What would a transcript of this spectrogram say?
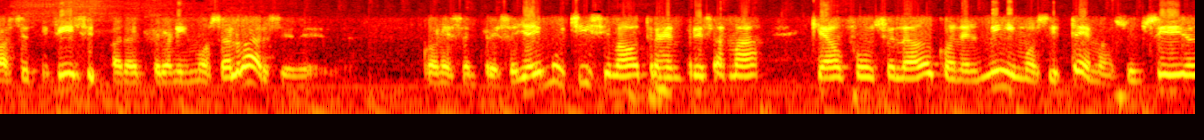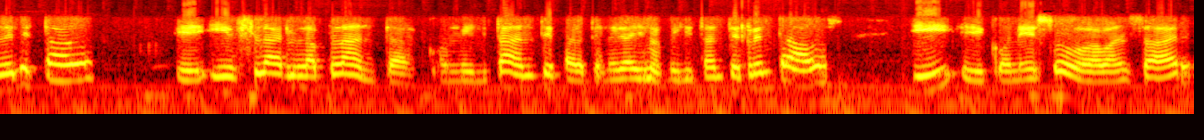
va a ser difícil para el peronismo salvarse de, con esa empresa. Y hay muchísimas otras empresas más que han funcionado con el mismo sistema, subsidio del Estado, eh, inflar la planta con militantes para tener ahí los militantes rentados y eh, con eso avanzar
